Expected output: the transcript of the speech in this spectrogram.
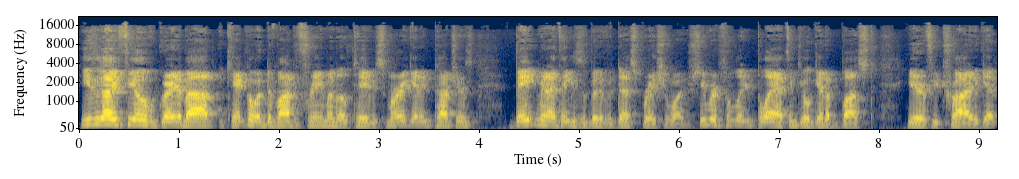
he's a guy you feel great about. You can't go with Devonta Freeman Latavius Murray getting touches. Bateman, I think, is a bit of a desperation wide receiver play. I think you'll get a bust here if you try to get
